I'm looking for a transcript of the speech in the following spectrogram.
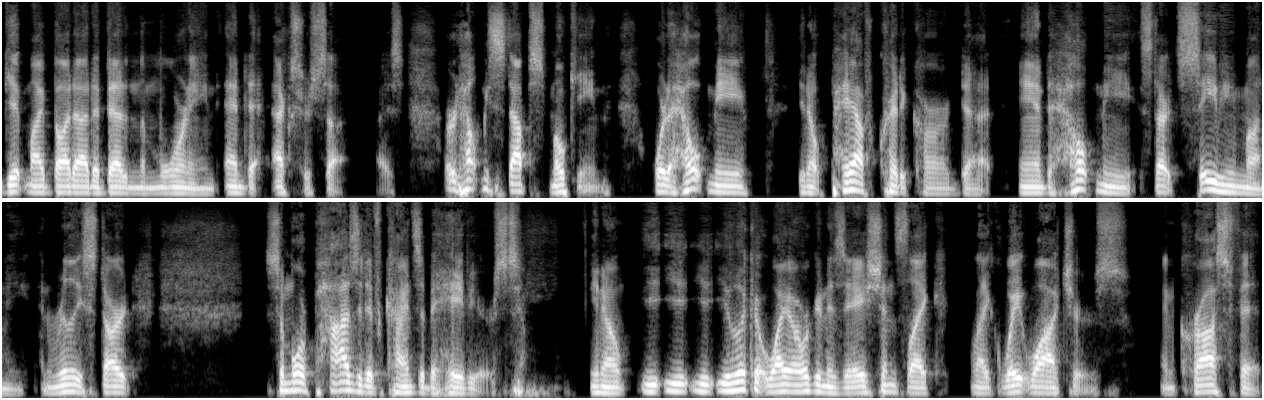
get my butt out of bed in the morning and to exercise, or to help me stop smoking, or to help me, you know, pay off credit card debt, and to help me start saving money and really start some more positive kinds of behaviors. You know, you, you, you look at why organizations like like Weight Watchers and CrossFit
